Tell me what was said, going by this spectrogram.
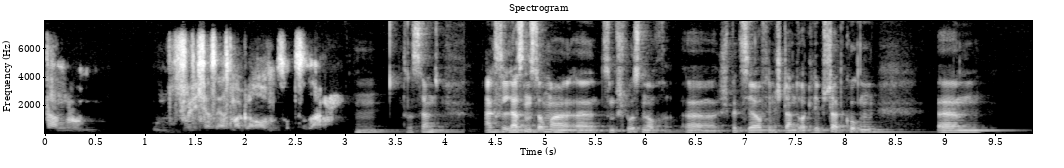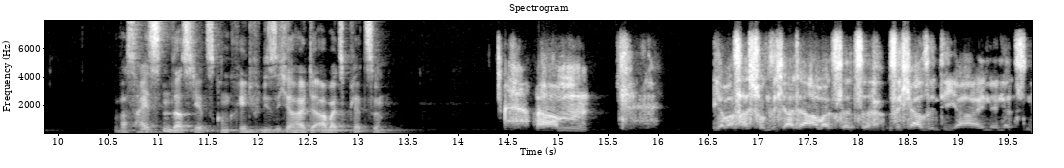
dann will ich das erstmal glauben, sozusagen. Hm, interessant. Axel, lass uns doch mal äh, zum Schluss noch äh, speziell auf den Standort Lippstadt gucken. Ähm, was heißt denn das jetzt konkret für die Sicherheit der Arbeitsplätze? Ähm, ja, was heißt schon Sicherheit der Arbeitsplätze? Sicher sind die ja in den letzten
